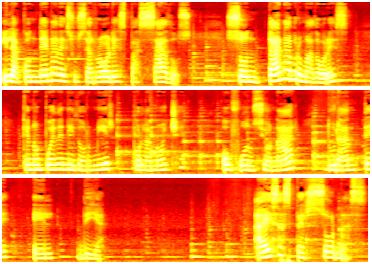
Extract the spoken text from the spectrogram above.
y la condena de sus errores pasados son tan abrumadores que no pueden ni dormir por la noche o funcionar durante el día. A esas personas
